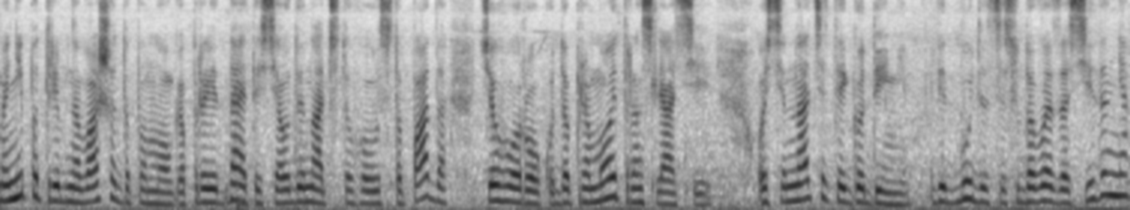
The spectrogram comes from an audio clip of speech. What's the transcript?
Мені потрібна ваша допомога. Приєднайтеся 11 листопада цього року до прямої трансляції о 17 годині. Відбудеться судове засідання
